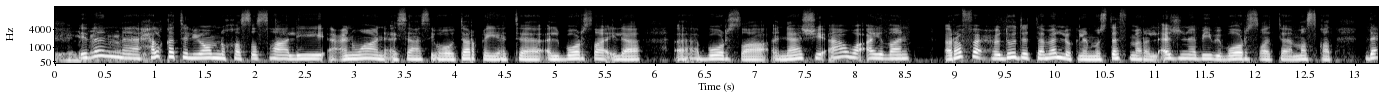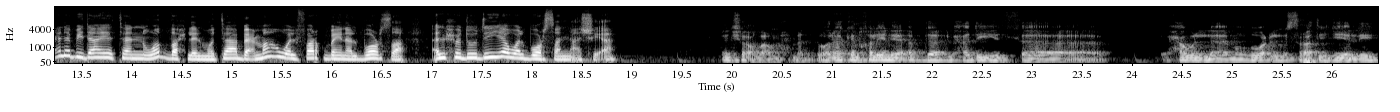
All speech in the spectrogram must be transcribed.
اذا حلقة اليوم نخصصها لعنوان أساسي وهو ترقية البورصة إلى آه، بورصة ناشئة وأيضا رفع حدود التملك للمستثمر الأجنبي ببورصة مسقط. دعنا بداية نوضح للمتابع ما هو الفرق بين البورصة الحدودية والبورصة الناشئة. إن شاء الله محمد. ولكن خليني أبدأ الحديث آه، حول موضوع الاستراتيجية اللي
